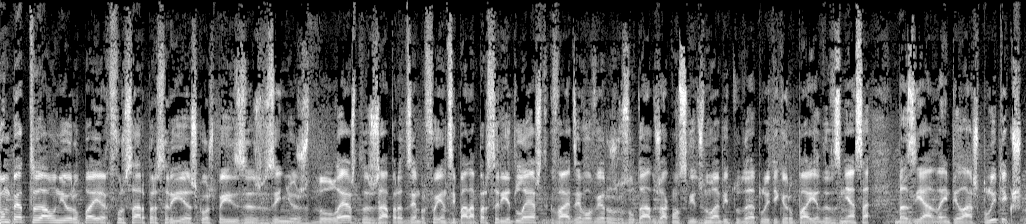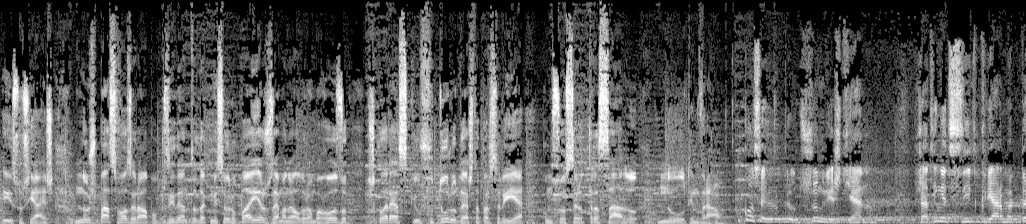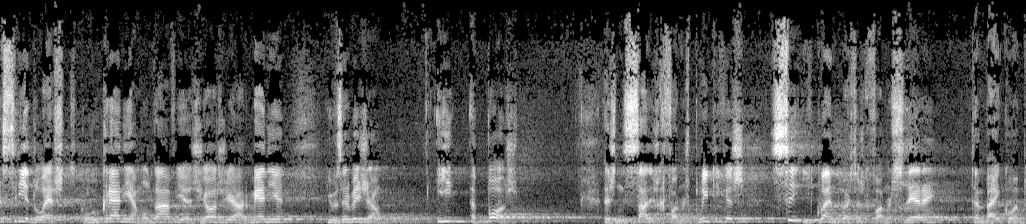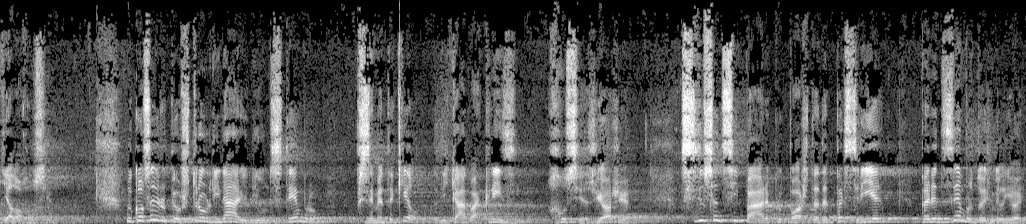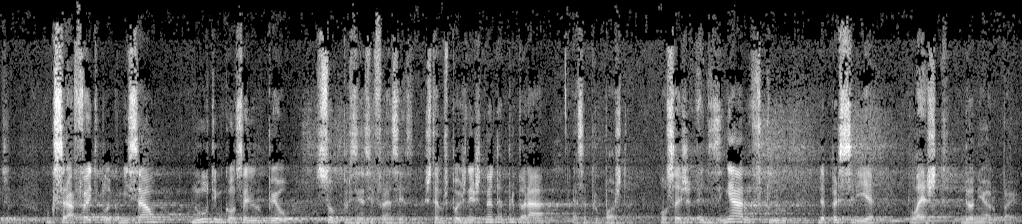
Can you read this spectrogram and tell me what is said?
Compete à União Europeia reforçar parcerias com os países vizinhos do leste. Já para dezembro foi antecipada a parceria de leste, que vai desenvolver os resultados já conseguidos no âmbito da política europeia de vizinhança, baseada em pilares políticos e sociais. No espaço Voz Europa, o presidente da Comissão Europeia, José Manuel Durão Barroso, esclarece que o futuro desta parceria começou a ser traçado no último verão. O Conselho Europeu de junho deste ano já tinha decidido criar uma parceria de leste com a Ucrânia, a Moldávia, a Geórgia, a Arménia e o Azerbaijão. E, após as necessárias reformas políticas, se e quando estas reformas se derem, também com a Bielorrússia. No Conselho Europeu Extraordinário de 1 de setembro, precisamente aquele dedicado à crise Rússia-Geórgia, decidiu-se antecipar a proposta da parceria para dezembro de 2008, o que será feito pela Comissão no último Conselho Europeu sob presidência francesa. Estamos, pois, neste momento a preparar essa proposta ou seja, a desenhar o futuro da parceria leste da União Europeia.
